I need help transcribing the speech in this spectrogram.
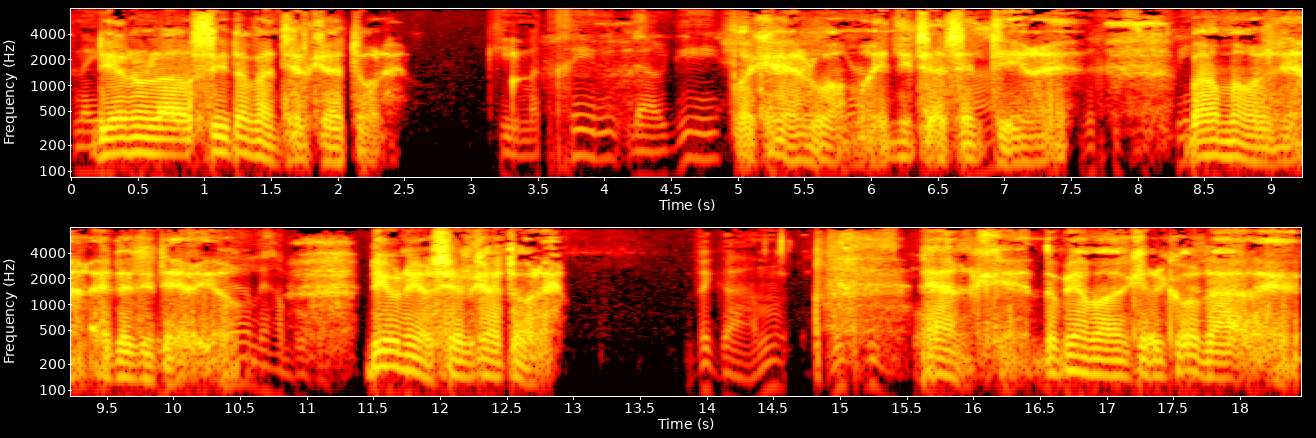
di annullarsi davanti al creatore. poiché l'uomo inizia a sentire brahmosia e desiderio di unirsi al creatore. E anche, dobbiamo anche ricordare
